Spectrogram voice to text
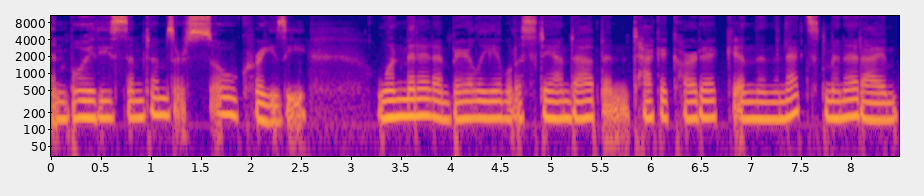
And boy, these symptoms are so crazy. One minute I'm barely able to stand up and tachycardic, and then the next minute I'm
